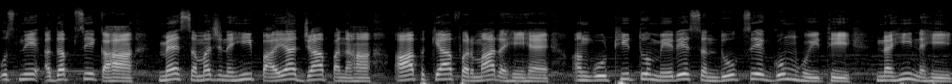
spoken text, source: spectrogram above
उसने अदब से कहा, मैं समझ नहीं पाया जा पनाह, आप क्या फरमा रहे हैं? अंगूठी तो मेरे संदूक से गुम हुई थी। नहीं नहीं,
